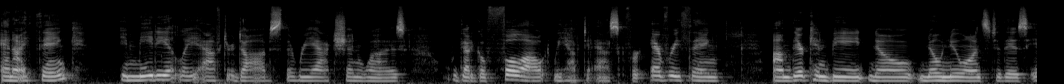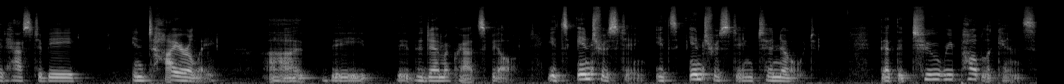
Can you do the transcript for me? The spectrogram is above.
And I think immediately after Dobbs, the reaction was we got to go full out, we have to ask for everything. Um, there can be no, no nuance to this, it has to be entirely uh, the, the, the Democrats' bill. It's interesting, it's interesting to note that the two Republicans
